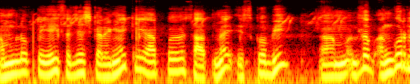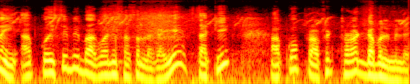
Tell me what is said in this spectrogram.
हम लोग तो यही सजेस्ट करेंगे कि आप साथ में इसको भी आ, मतलब अंगूर नहीं आप कोई सी भी बागवानी फ़सल लगाइए ताकि आपको प्रॉफिट थोड़ा डबल मिले।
